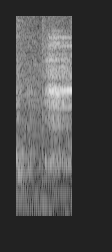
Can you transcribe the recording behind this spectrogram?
you.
